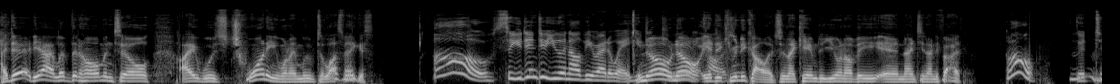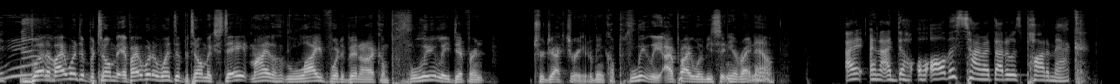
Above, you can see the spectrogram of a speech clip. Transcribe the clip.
I did. Yeah, I lived at home until I was 20 when I moved to Las Vegas. Oh, so you didn't do UNLV right away? You did no, community no, I did community college, and I came to UNLV in 1995. Oh, hmm. good to know. But if I went to Potomac, if I would have went to Potomac State, my life would have been on a completely different trajectory. It would have been completely. I probably wouldn't be sitting here right now. I and I the, all this time I thought it was Potomac.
